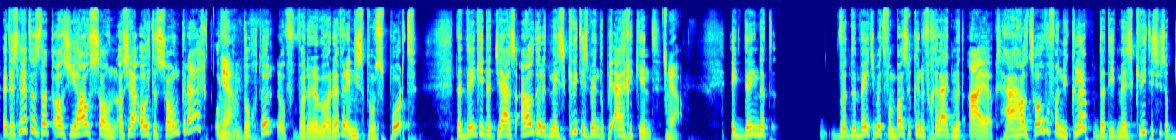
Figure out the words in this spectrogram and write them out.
Het is net als dat als jouw zoon... Als jij ooit een zoon krijgt, of Ja. een dochter, of whatever... en die zit op sport... dan denk je dat jij als ouder het meest kritisch bent op je eigen kind. Ja. Ik denk dat we het een beetje met Van Basten kunnen vergelijken met Ajax. Hij houdt zoveel van die club... dat hij het meest kritisch is op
